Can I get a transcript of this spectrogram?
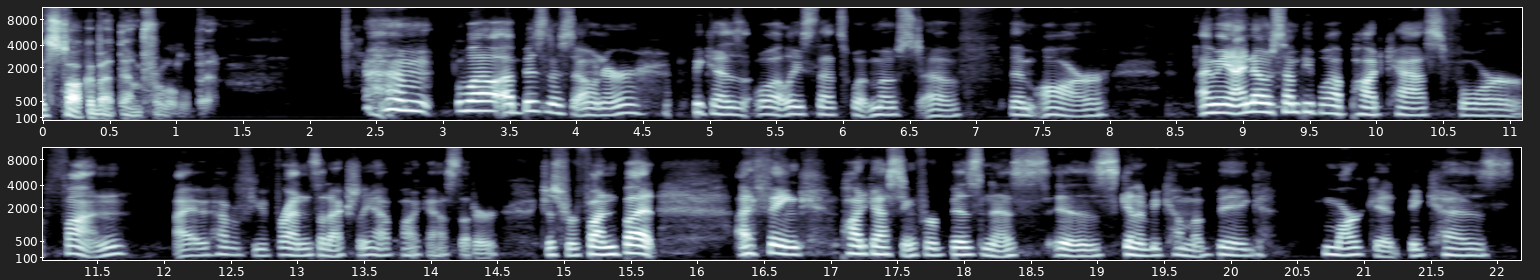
Let's talk about them for a little bit. Um, well, a business owner, because well, at least that's what most of them are. I mean, I know some people have podcasts for fun. I have a few friends that actually have podcasts that are just for fun, but I think podcasting for business is going to become a big market because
